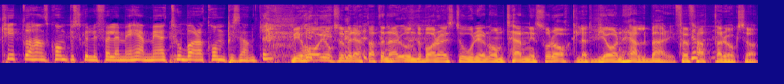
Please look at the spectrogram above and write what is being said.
Kit och hans kompis skulle följa med hem men jag tog bara kompisen. Vi har ju också berättat den här underbara historien om tennisoraklet Björn Hellberg, författare också.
